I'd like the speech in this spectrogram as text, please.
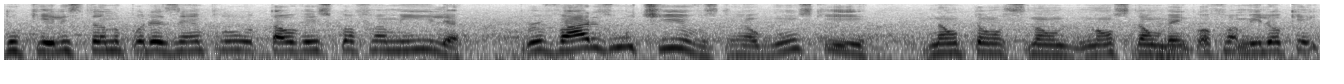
do que eles estando, por exemplo, talvez com a família, por vários motivos. Tem alguns que não, tão, não, não se dão bem com a família, ok,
